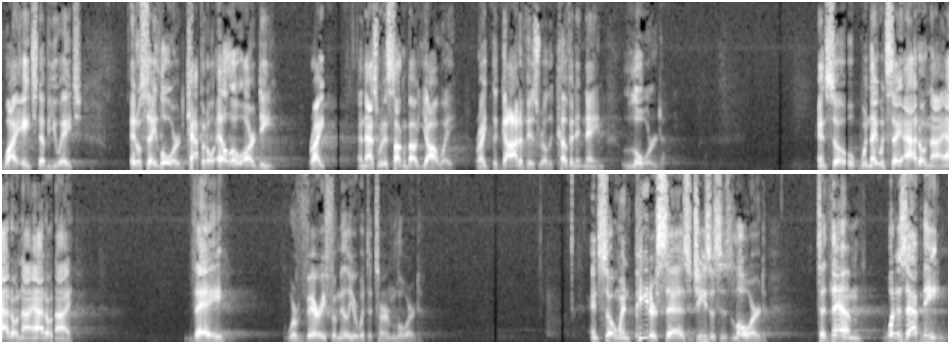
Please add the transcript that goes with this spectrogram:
YHWH, it'll say Lord, capital L O R D, right? And that's what it's talking about Yahweh, right? The God of Israel, the covenant name, Lord. And so when they would say Adonai, Adonai, Adonai, they were very familiar with the term Lord. And so when Peter says Jesus is Lord, to them, what does that mean?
